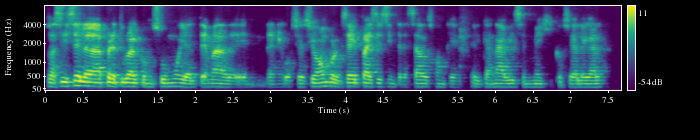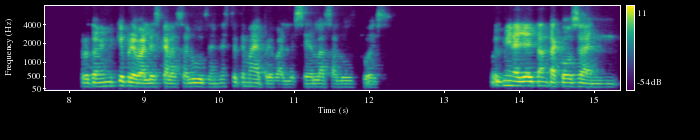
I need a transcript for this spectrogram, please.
pues así se le da apertura al consumo y al tema de, de negociación, porque si hay países interesados con que el cannabis en México sea legal, pero también que prevalezca la salud. En este tema de prevalecer la salud, pues, pues mira, ya hay tanta cosa en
